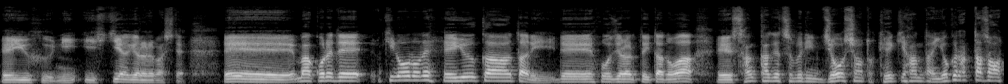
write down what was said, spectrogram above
というふうに引き上げられまして、えーまあ、これで昨日のね夕刊あたりで報じじられていたのは、えー、3ヶ月ぶりに上昇と景気判断良くなったぞ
